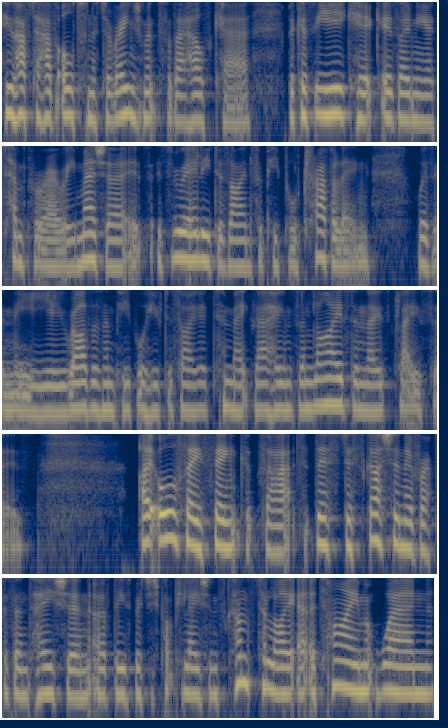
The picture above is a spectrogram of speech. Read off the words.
who have to have alternate arrangements for their healthcare, because the EHIC is only a temporary measure. It's, it's really designed for people travelling within the EU rather than people who've decided to make their homes and lives in those places. I also think that this discussion of representation of these British populations comes to light at a time when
